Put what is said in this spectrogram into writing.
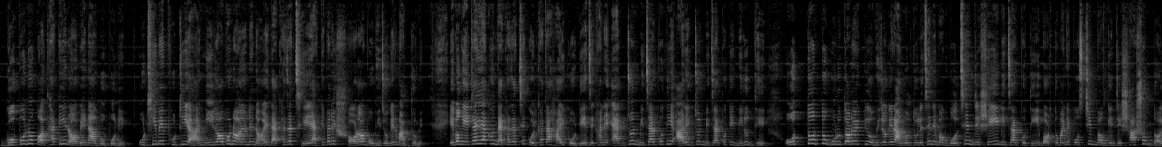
গোপনও কথাটি রবে না গোপনে। উঠিবে ফুটিয়া নীরব নয়নে নয় দেখা যাচ্ছে একেবারে সরব অভিযোগের মাধ্যমে। এবং এটাই এখন দেখা যাচ্ছে কলকাতা হাইকোর্টে, যেখানে একজন বিচারপতি আরেকজন বিচারপতির বিরুদ্ধে অত্যন্ত গুরুতর একটি অভিযোগের আঙুল তুলেছেন এবং বলছেন যে সেই বিচারপতি বর্তমানে পশ্চিমবঙ্গের যে শাসক দল,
